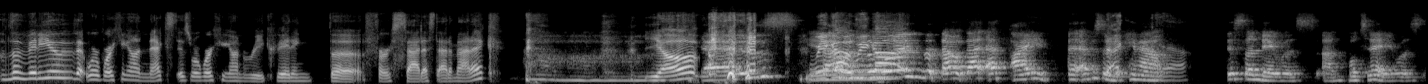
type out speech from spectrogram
The video that we're working on next is we're working on recreating the first saddest animatic. yep. Yes. We That got- we the got- one that, that ep- I the episode that, That- came out Yeah. this Sunday was um well today was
